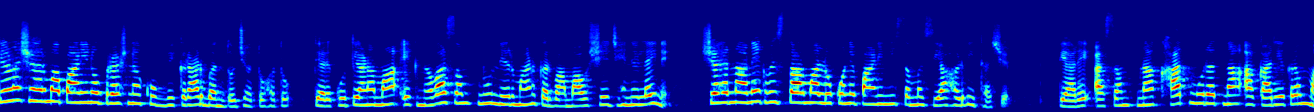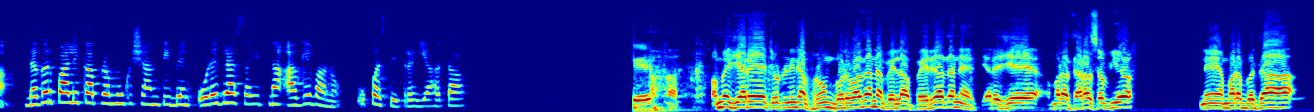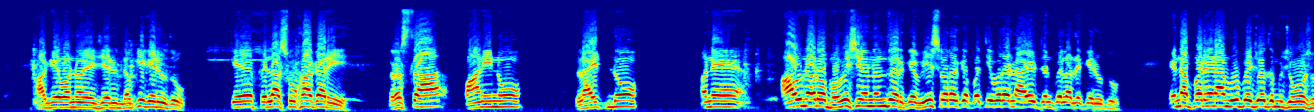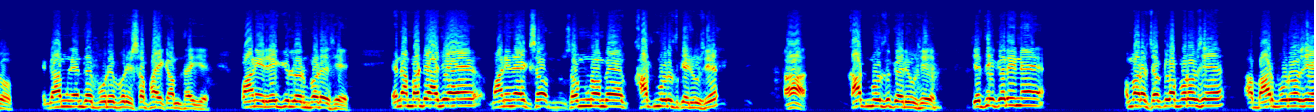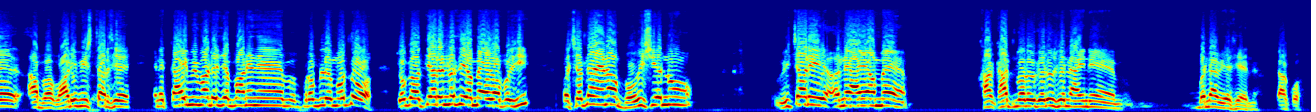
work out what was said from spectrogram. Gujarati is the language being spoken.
કુતિયાણા શહેરમાં પાણીનો પ્રશ્ન ખૂબ વિકરાળ બનતો જતો હતો. ત્યારે કુતિયાણામાં એક નવા સંપનું નિર્માણ કરવામાં આવશે, જેને લઈને શહેરના અનેક વિસ્તારમાં લોકોને પાણીની સમસ્યા હળવી થશે. ત્યારે આ સંપના ખાતમુહૂર્તના આ કાર્યક્રમમાં નગરપાલિકા પ્રમુખ શાંતિબેન ઓડેદરા સહિતના આગેવાનો ઉપસ્થિત રહ્યા હતા. અમે જ્યારે ચૂંટણીના ફોર્મ ભરવા હતા ને, પહેલા ભર્યા હતા ને, ત્યારે જે અમારા ધારાસભ્ય ને અમારા બધા આગેવાનોએ જે નક્કી કર્યું હતું કે પેલા સુખાકારી રસ્તા, પાણીનું, લાઇટનું અને આવનારો ભવિષ્યની અંદર કે વીસ વર્ષ કે પચીસ વર્ષના આયોજન પહેલાંથી કર્યું હતું. એના પરિણામ રૂપે જો તમે જુઓ છો, એ ગામની અંદર પૂરેપૂરી સફાઈ કામ થાય છે. પાણી રેગ્યુલર મળે છે. એના માટે આજે પાણીના એક સમ- સમનું અમે ખાતમુહૂર્ત કર્યું છે. હા, ખાતમુહૂર્ત કર્યું છે. જેથી કરીને અમારા ચકલાપરો છે, આ બારપુરો છે, આ વાડી વિસ્તાર છે, એને કાયમી માટે જે પાણીને પ્રોબ્લેમ હતો, જોકે અત્યારે નથી અમે આવ્યા પછી, પણ છતાં એના ભવિષ્યનું વિચારી અને અહીંયા અમે ખાતમુહૂર્ત કર્યું છે ને આઈને બનાવીએ છીએ એને ટાંકો.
